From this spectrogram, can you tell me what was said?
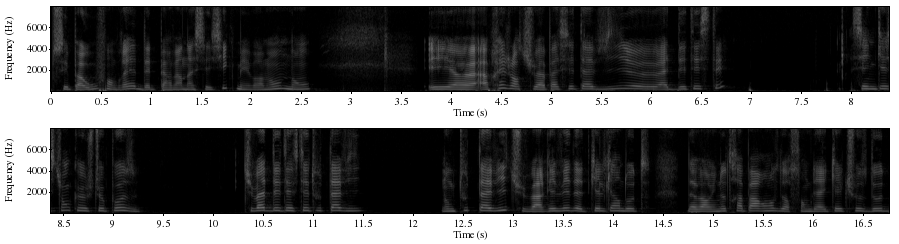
c'est pas ouf en vrai d'être pervers narcissique, mais vraiment non. Et euh, après, genre, tu vas passer ta vie euh, à te détester? C'est une question que je te pose. Tu vas te détester toute ta vie. Donc toute ta vie, tu vas rêver d'être quelqu'un d'autre, d'avoir une autre apparence, de ressembler à quelque chose d'autre,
